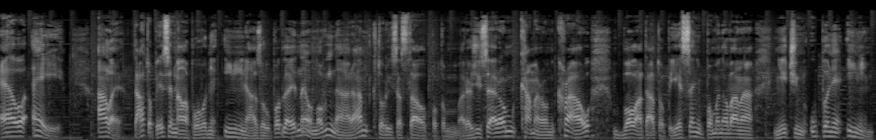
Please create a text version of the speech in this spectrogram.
LA. Ale táto pieseň mala pôvodne iný názov. Podľa jedného novinára, ktorý sa stal potom režisérom, Cameron Crowe, bola táto pieseň pomenovaná niečím úplne iným.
